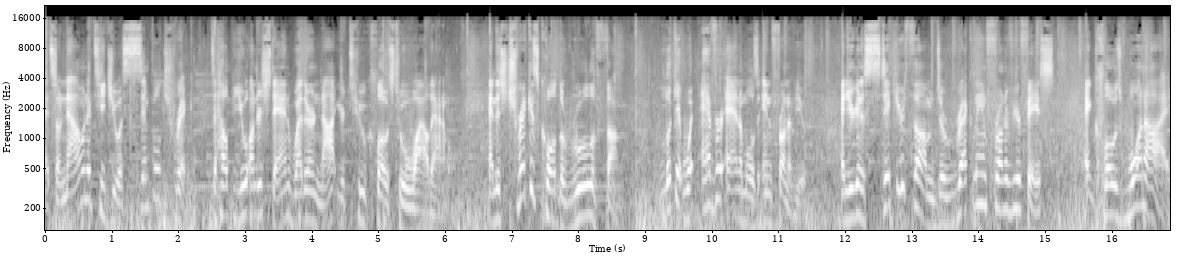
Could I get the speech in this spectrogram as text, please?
Alright, so now I'm gonna teach you a simple trick to help you understand whether or not you're too close to a wild animal. And this trick is called the rule of thumb. Look at whatever animal is in front of you, and you're gonna stick your thumb directly in front of your face and close one eye.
